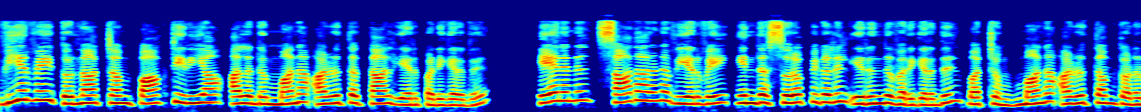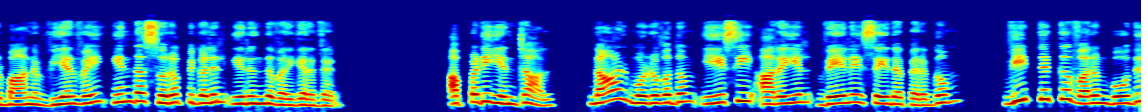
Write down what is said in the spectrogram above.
வியர்வை துர்நாற்றம் பாக்டீரியா அல்லது மன அழுத்தத்தால் ஏற்படுகிறது. ஏனெனில் சாதாரண வியர்வை இந்த சுரப்பிகளில் இருந்து வருகிறது மற்றும் மன அழுத்தம் தொடர்பான வியர்வை இந்த சுரப்பிகளில் இருந்து வருகிறது. அப்படி என்றால் நாள் முழுவதும் ஏசி அறையில் வேலை செய்த பிறகும் வீட்டுக்கு வரும்போது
